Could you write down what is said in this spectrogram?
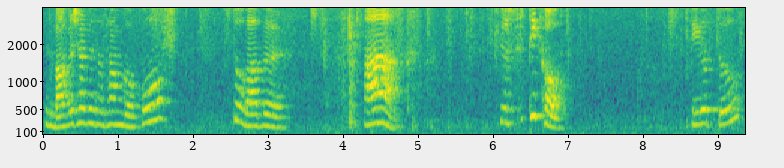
그래도 마블샵에서 산 거고 또 마블 아요 스피커 이것도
